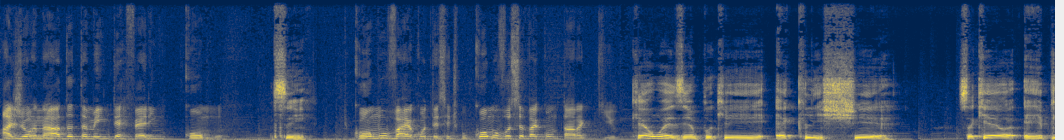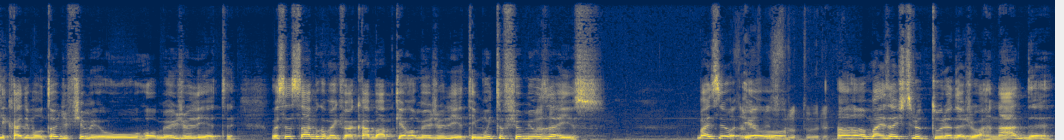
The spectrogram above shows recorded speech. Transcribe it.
A jornada também interfere em como. Sim. Como vai acontecer, tipo, como você vai contar aquilo. Quer um exemplo que é clichê, só que é, é replicado em um montão de filme? O Romeu e Julieta. Você sabe como é que vai acabar porque é Romeu e Julieta. Tem muito filme usa isso. Mas eu. Usa eu... estrutura. Aham, mas a estrutura da jornada.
